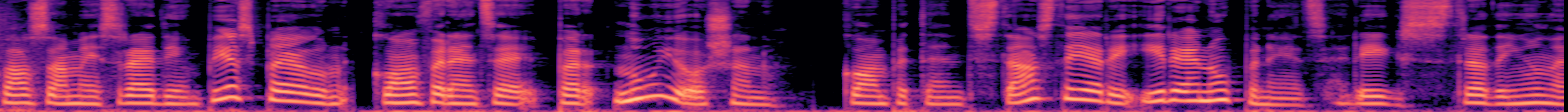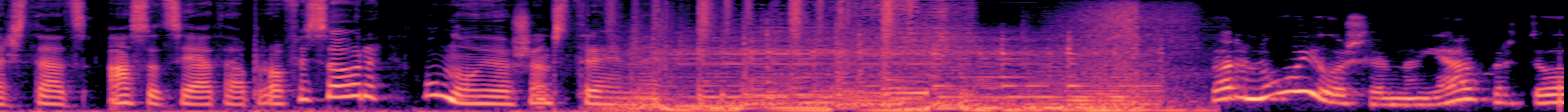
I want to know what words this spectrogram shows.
Klausāmies raidījumu piespēli un konferencē par nojošanu Kompetenti stāstīja arī Irēna Upeniece, Rīgas Stradiņu universitātes asociētā profesore un nojošanas trenere. Par nojošanu, jā, par to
